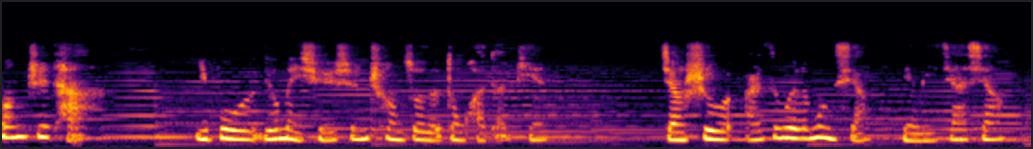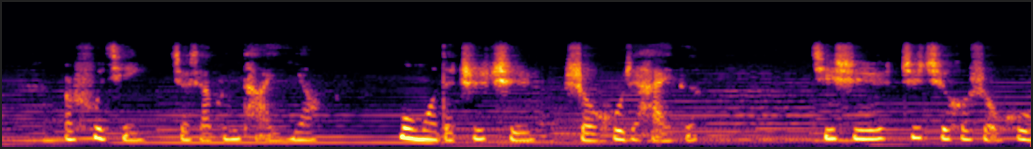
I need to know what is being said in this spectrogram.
光之塔》，一部留美学生创作的动画短片，讲述儿子为了梦想远离家乡，而父亲就像灯塔一样，默默的支持守护着孩子。其实，支持和守护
